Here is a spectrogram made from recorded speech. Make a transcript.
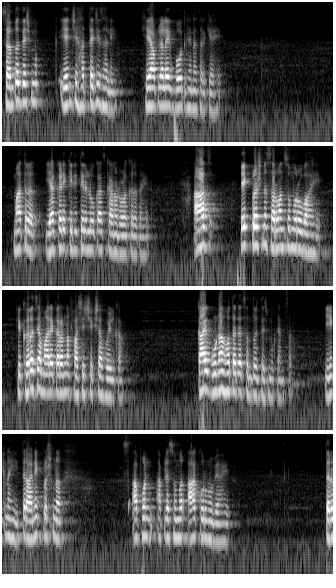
संतोष देशमुख यांची हत्या जी झाली हे आपल्याला एक बोध घेण्यासारखी आहे. मात्र याकडे कितीतरी लोक आज कानाडोळा करत आहेत. आज एक प्रश्न सर्वांसमोर उभा आहे की खरंच या मारेकरांना फाशी शिक्षा होईल का? काय गुन्हा होता त्या संतोष देशमुख यांचा? एक नाही तर अनेक प्रश्न आपण आपल्यासमोर आ करून उभे आहेत. तर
